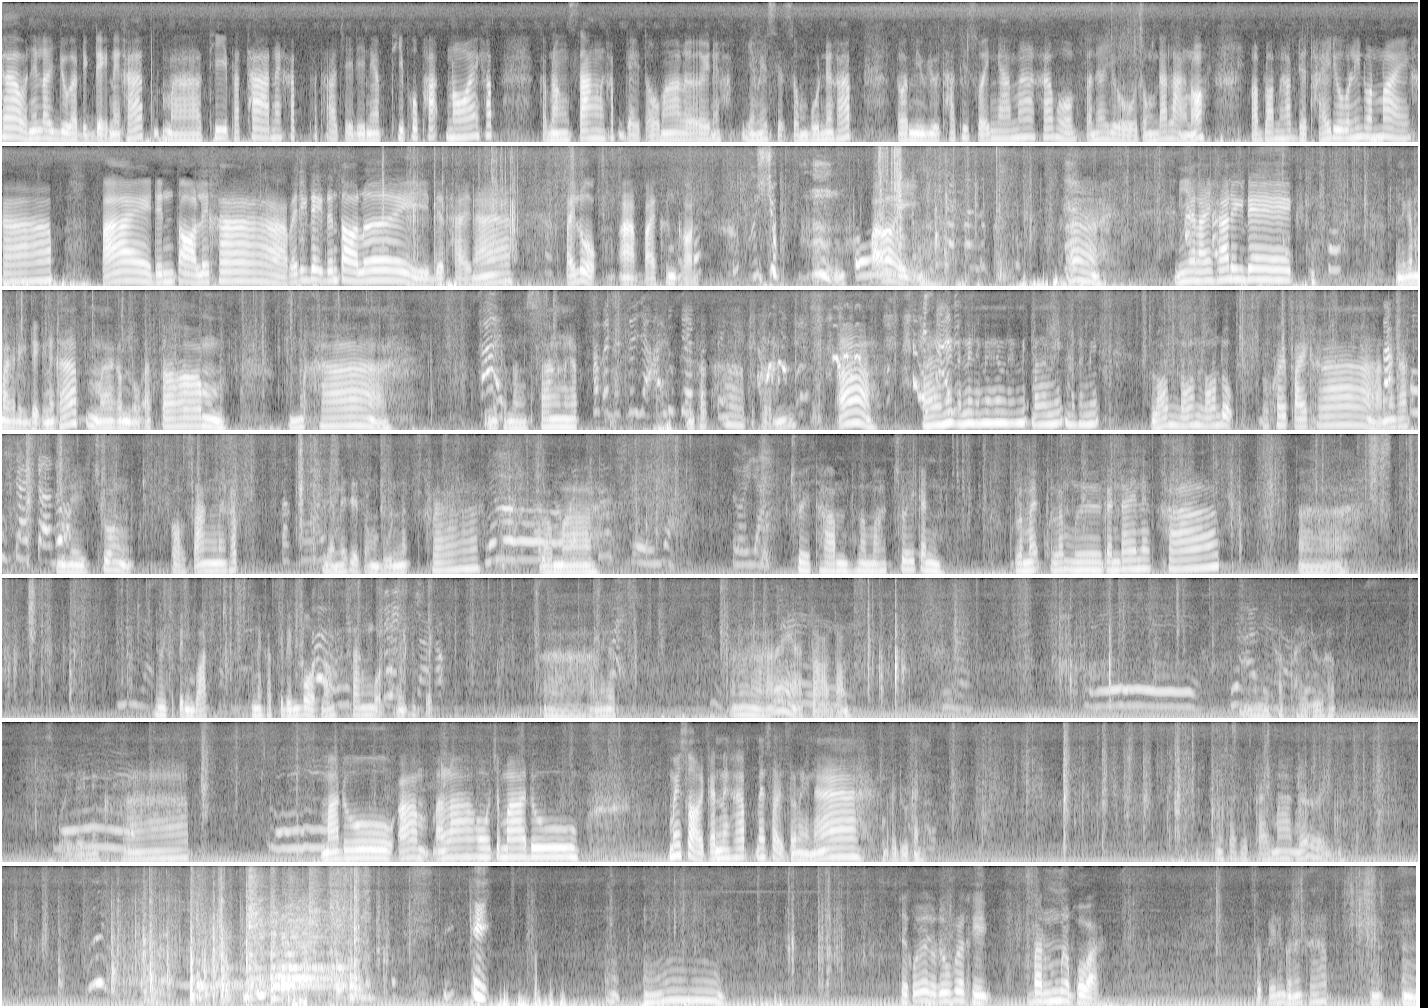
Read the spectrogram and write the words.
ค่ะวันนี้เราอยู่กับเด็กๆนะครับ มาที่พระธาตุนะครับพระธาตุเจดีย์นะครับที่พบพระน้อยครับกำลังสร้างนะครับใหญ่โตมากเลยนะครับ ยังไม่เสร็จสมบูรณ์นะครับแล้วก็มีวิวทัศน์ที่สวยงามมากครับ ผมตอนนี้อยู่ตรงด้านหลังเนาะรอบๆนะครับเดี๋ยวถ่ายดูวันนี้วันหน่อยครับ ไปเดินต่อเลยค่ะ ไปเด็ก ๆ เดินต่อเลย เดี๋ยวถ่ายนะ ไปลูกอ่าไปขึ้นก่อนชุบไปอ่ามีอะไรคะเด็กๆ นนี้ก็มากับเด็กๆนะครับ มากับหนูอะตอมนะคะนี่กำลังสร้างนะครับเป็นพระธาตุผมอ่ามาทางนี้ทางนี้ทางนี้ทางนี้มาทางนี้มาทางนี้ ร้อนร้อนร้อนลูกค่อยๆไปค่ะนะครับอยู่ในช่วงก่อสร้างนะครับยังไม่เสร็จสมบูรณ์นะครับเรามาช่วยทำเรามาช่วยกันคนละไม้คนละมือกันได้นะครับ อ่า นี่มันจะเป็นวัดนะครับ จะเป็นโบสถ์เนาะสร้างโบสถ์ยังไม่เสร็จอ่าอันนี้ก็อ่าเนี่ยต่อต่อนี่ครับไทยดูครับ สวยเลยนะครับ มาดูอ้ามเราจะมาดู ไม่สอดกันนะครับ ไม่สอดอยู่ตรงไหนนะไปดูกัน ไม่สอดอยู่ไกลมากเลย อืมแต่ก็จะรู้ว่าคือบ้านเมื่อพอะจบเพลงนี้ก่อนนะครับ อืม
